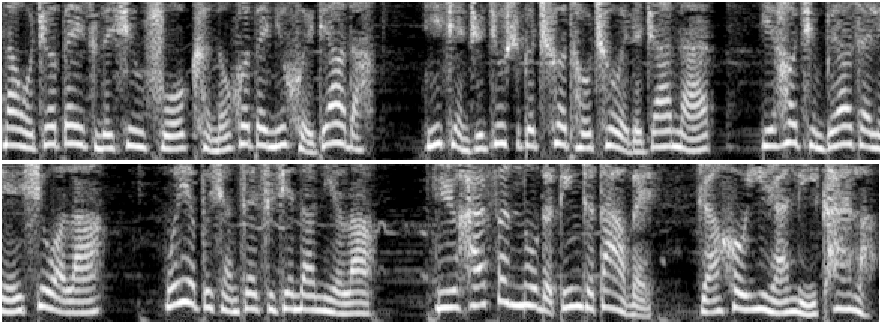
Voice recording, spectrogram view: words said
那我这辈子的幸福可能会被你毁掉的。你简直就是个彻头彻尾的渣男，以后请不要再联系我了，我也不想再次见到你了。女孩愤怒的盯着大伟，然后毅然离开了。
